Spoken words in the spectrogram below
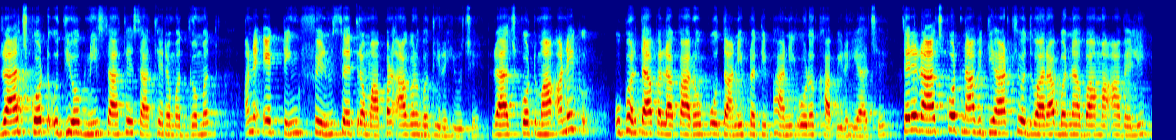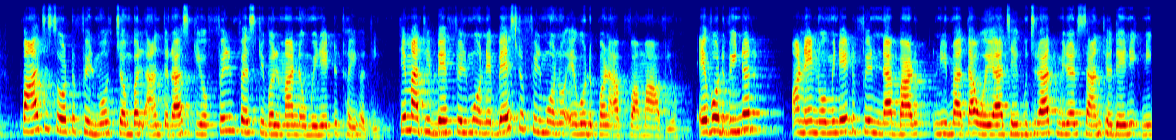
રાજકોટ ઉદ્યોગની સાથે સાથે રમતગમત અને એક્ટિંગ ફિલ્મ ક્ષેત્રમાં પણ આગળ વધી રહ્યું છે. રાજકોટમાં અનેક ઉભરતા કલાકારો પોતાની પ્રતિભાની ઓળખ આપી રહ્યા છે. ત્યારે રાજકોટના વિદ્યાર્થીઓ દ્વારા બનાવવામાં આવેલી પાંચ શોર્ટ ફિલ્મો ચંબલ આંતરરાષ્ટ્રીય ફિલ્મ ફેસ્ટિવલમાં નોમિનેટ થઈ હતી. તેમાંથી બે ફિલ્મોને બેસ્ટ ફિલ્મોનો એવોર્ડ પણ આપવામાં આવ્યો. એવોર્ડ વિનર અને નોમિનેટ ફિલ્મના બાળ નિર્માતાઓએ આજે ગુજરાત મિરર સાંધ્ય દૈનિકની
